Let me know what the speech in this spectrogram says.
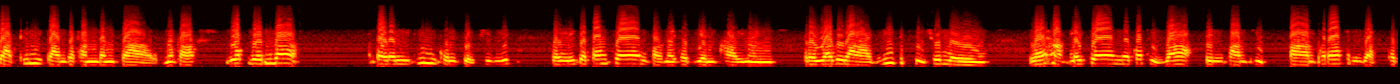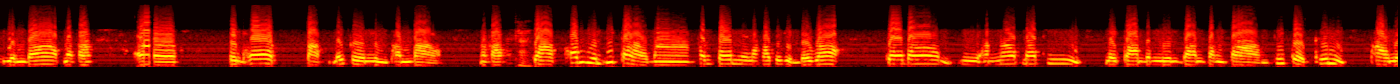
จากที่มีการกระทำดังกล่าวนะคะ ยกเว้นว่ากรณีที่มีคนเสียชีวิต ตรงนี้จะต้องแจ้งต่อนายทะเบียนภายในระยะเวลา 24 ชั่วโมง และหากไม่แจ้งเนี่ยก็ถือว่าเป็นความผิดตามพระราชบัญญัติทะเบียนราษฎรนะคะเอ่อเป็นโทษปรับไม่เกิน1,000บาทนะคะค่ะจากข้อมูลที่กล่าวมาข้างต้นเนี่ยนะคะ จะเห็นได้ว่าเจ้าบ้านมีอำนาจหน้าที่ในการดำเนินการต่างๆ ที่เกิดขึ้นภายใน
